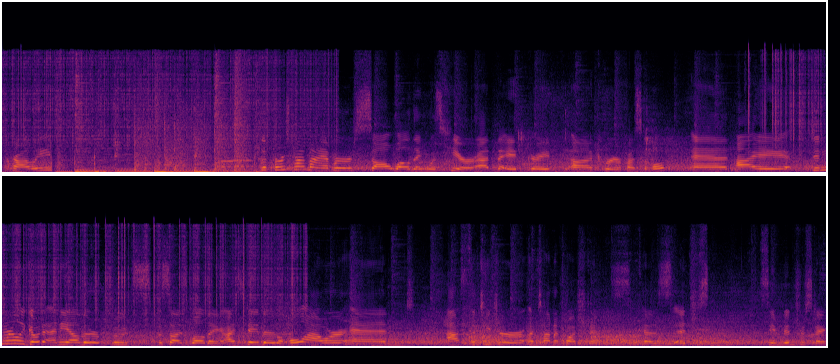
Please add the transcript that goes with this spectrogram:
Crowley. The first time I ever saw welding was here at the 8th grade uh, career festival and I didn't really go to any other booths besides welding. I stayed there the whole hour and asked the teacher a ton of questions because it just seemed interesting.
